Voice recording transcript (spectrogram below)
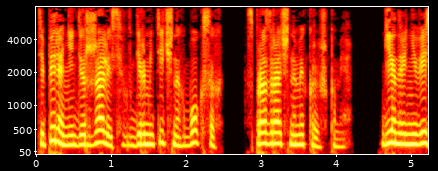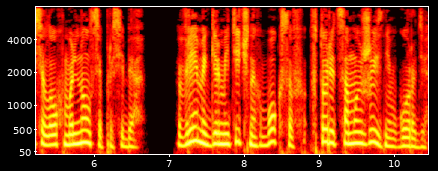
теперь они держались в герметичных боксах с прозрачными крышками. Генри невесело ухмыльнулся про себя. Время герметичных боксов вторит самой жизни в городе,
